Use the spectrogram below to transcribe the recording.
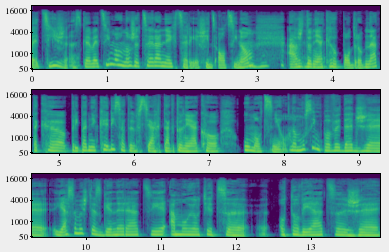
veci, ženské veci, možno, že dcera nechce riešiť s ocinom mm-hmm. až do nejakého podrobna, tak e, prípadne kedy sa ten vzťah takto nejako umocnil? No musím povedať, že ja som ešte z generácie a môj otec e, o to viac, že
